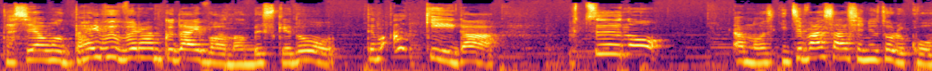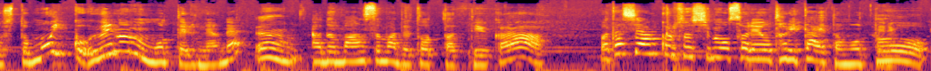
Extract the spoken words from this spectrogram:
私はもうだいぶブランクダイバーなんですけどでもアッキーが普通のあの一番最初に取るコースともう一個上のも持ってるんだよね。うん。アドバンスまで取ったっていうから私は今年もそれを取りたいと思ってるお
